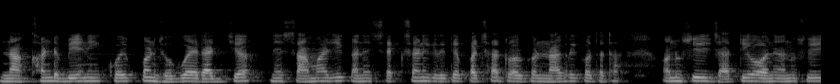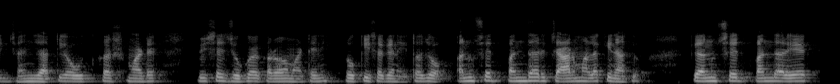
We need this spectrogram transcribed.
ના ખંડ બેની કોઈ પણ જોગવાઈ રાજ્યને સામાજિક અને શૈક્ષણિક રીતે પછાત વર્ગના નાગરિકો તથા અનુસૂચિત જાતિઓ અને અનુસૂચિત જનજાતિઓ ઉત્કર્ષ માટે વિશેષ જોગવાઈ કરવા માટેની રોકી શકે નહીં. તો જો અનુચ્છેદ પંદર ચારમાં લખી નાખ્યું કે અનુચ્છેદ પંદર એક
